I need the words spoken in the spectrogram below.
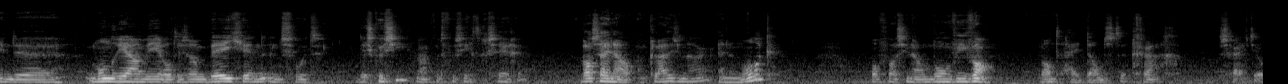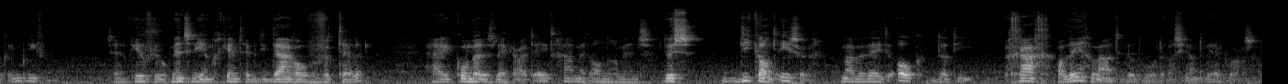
In de Mondriaan-wereld is er een beetje een, een soort discussie, laat ik het voorzichtig zeggen. Was hij nou een kluizenaar en een monnik? Of was hij nou een bon vivant? Want hij danste graag, schrijft hij ook in brieven. Er zijn ook heel veel mensen die hem gekend hebben die daarover vertellen. Hij kon wel eens lekker uit eten gaan met andere mensen. Dus die kant is er. Maar we weten ook dat hij graag alleen gelaten wilde worden als hij aan het werk was.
